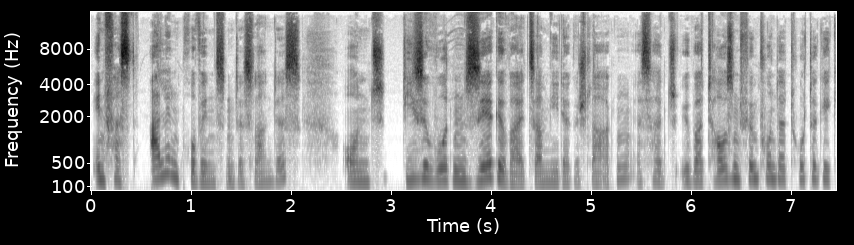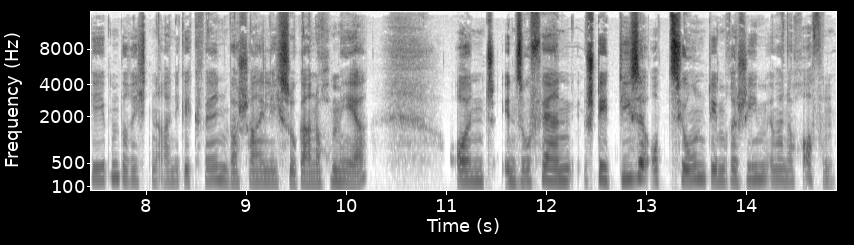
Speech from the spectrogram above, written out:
in fast allen Provinzen des Landes. Und diese wurden sehr gewaltsam niedergeschlagen. Es hat über 1500 Tote gegeben, berichten einige Quellen, wahrscheinlich sogar noch mehr. Und insofern steht diese Option dem Regime immer noch offen.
